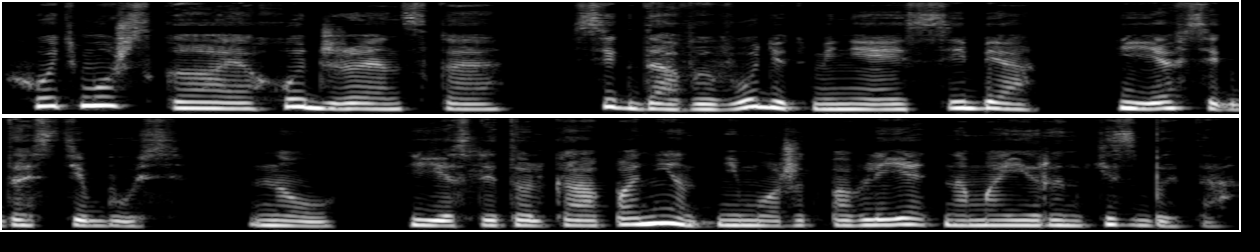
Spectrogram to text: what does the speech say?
хоть мужская, хоть женская, всегда выводит меня из себя, и я всегда стебусь. Ну, если только оппонент не может повлиять на мои рынки сбыта.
